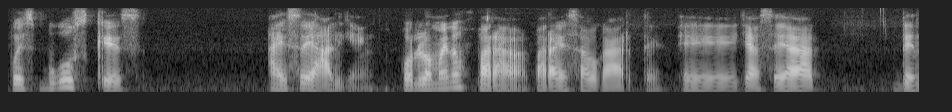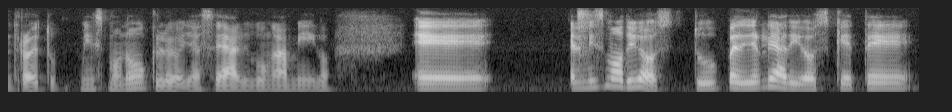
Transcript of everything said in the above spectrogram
pues busques a ese alguien, por lo menos para, para desahogarte, eh, ya sea dentro de tu mismo núcleo, ya sea algún amigo. Eh, el mismo Dios, tú pedirle a Dios que te,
